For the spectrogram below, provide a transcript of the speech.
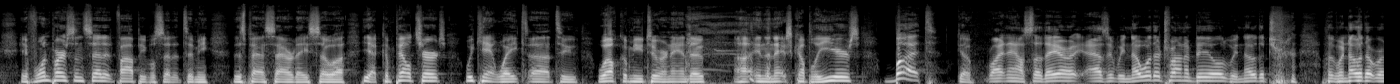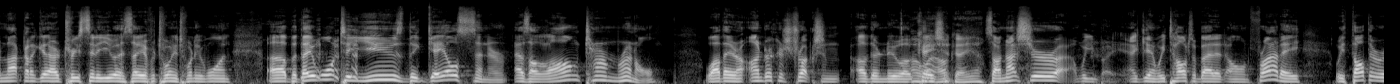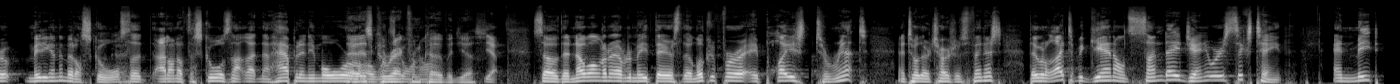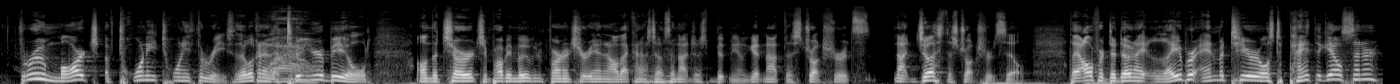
if one person said it, five people said it to me this past Saturday. So, uh, yeah, Capel Church, we can't wait uh, to welcome you to Hernando uh, in the next couple of years. But Go right now. So they are as we know what they're trying to build. We know that we know that we're not going to get our Tree City USA for 2021, uh, but they want to use the Gale Center as a long term rental while they are under construction of their new location. Oh, wow. okay, yeah. So I'm not sure. We again we talked about it on Friday. We thought they were meeting in the middle school, okay. so I don't know if the school is not letting that happen anymore. That is correct from on. COVID. Yes. Yeah. So they're no longer able to meet there. So they're looking for a place to rent until their church is finished. They would like to begin on Sunday, January 16th, and meet through March of 2023. So they're looking at wow. a two-year build on the church and probably moving furniture in and all that kind of stuff. Mm-hmm. So not just you know get not the structure it's not just the structure itself. They offered to donate labor and materials to paint the Gale Center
